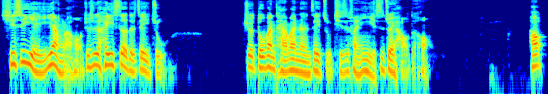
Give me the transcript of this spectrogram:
其实也一样啦哦，就是黑色的这一组。就多半台湾人这一组其实反应也是最好的哦。好，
